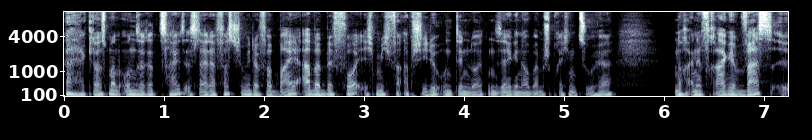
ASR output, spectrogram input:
Herr Klausmann, unsere Zeit ist leider fast schon wieder vorbei, aber bevor ich mich verabschiede und den Leuten sehr genau beim Sprechen zuhöre, noch eine Frage. Was äh,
